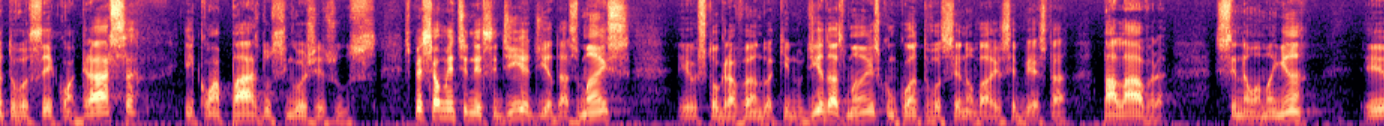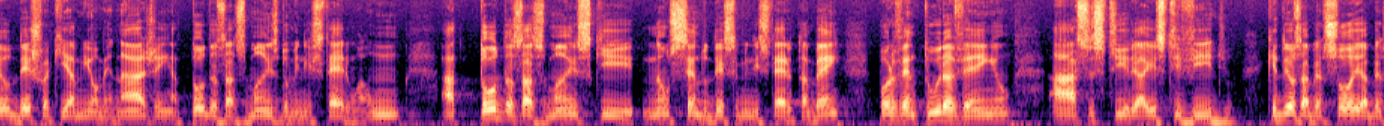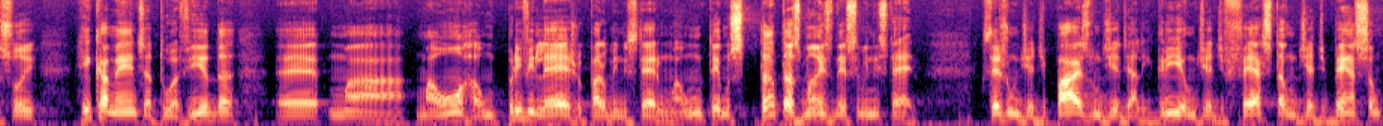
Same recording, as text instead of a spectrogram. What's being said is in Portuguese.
cumprimento você com a graça e com a paz do Senhor Jesus. Especialmente nesse dia, Dia das Mães. Eu estou gravando aqui no Dia das Mães, conquanto você não vai receber esta palavra, senão amanhã. Eu deixo aqui a minha homenagem a todas as mães do Ministério 1 a 1, a todas as mães que, não sendo desse ministério também, porventura venham a assistir a este vídeo. Que Deus abençoe, abençoe ricamente a tua vida. É uma, uma honra, um privilégio para o Ministério 1 a 1 termos tantas mães nesse ministério. Que seja um dia de paz, um dia de alegria, um dia de festa, um dia de bênção,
